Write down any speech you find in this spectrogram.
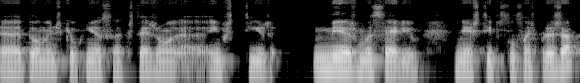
eh, pelo menos que eu conheça, que estejam a, a investir mesmo a sério neste tipo de soluções para já.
